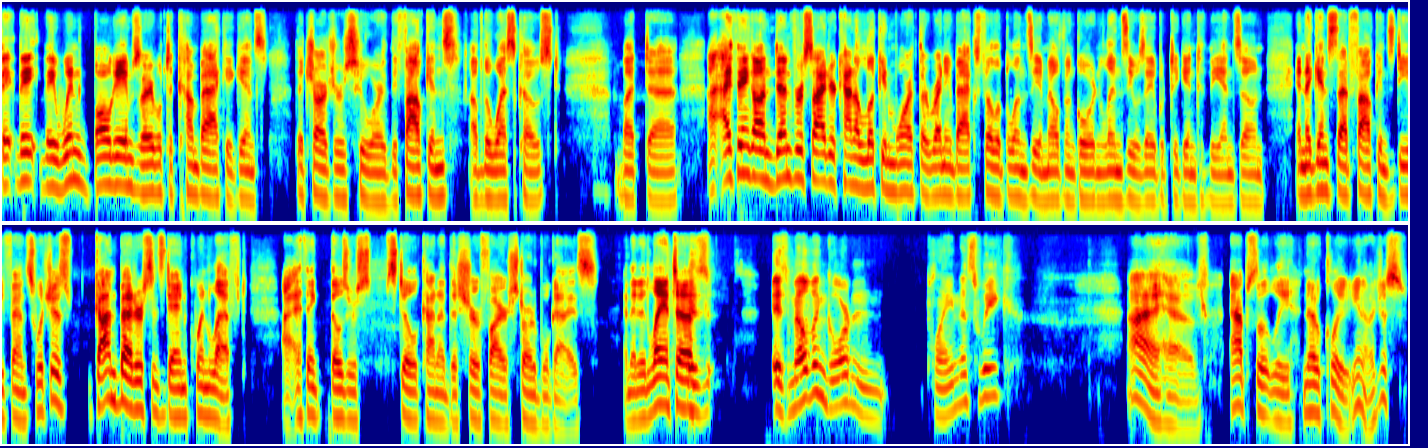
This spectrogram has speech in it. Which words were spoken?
they, they they win ball games, they're able to come back against the Chargers, who are the Falcons of the West Coast. But uh, I, I think on Denver side, you're kind of looking more at the running backs, Phillip Lindsay and Melvin Gordon. Lindsay was able to get into the end zone, and against that Falcons defense, which has gotten better since Dan Quinn left, I, I think those are still kind of the surefire startable guys. And then Atlanta, Is is Melvin Gordon playing this week? I have absolutely no clue. You know, just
